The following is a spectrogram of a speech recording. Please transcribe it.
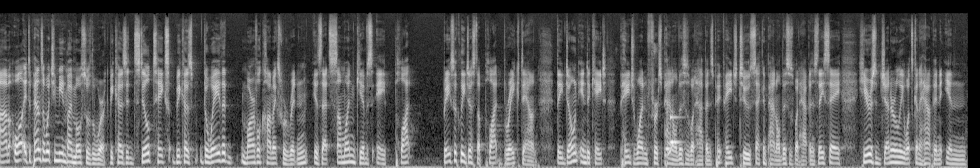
Um, well, it depends on what you mean by most of the work, because it still takes because the way that Marvel comics were written is that someone gives a plot. Basically, just a plot breakdown. They don't indicate page one, first panel, this is what happens. Pa- page two, second panel, this is what happens. They say, here's generally what's going to happen in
